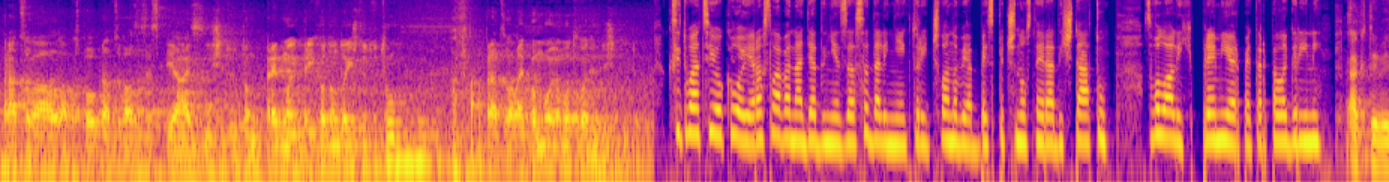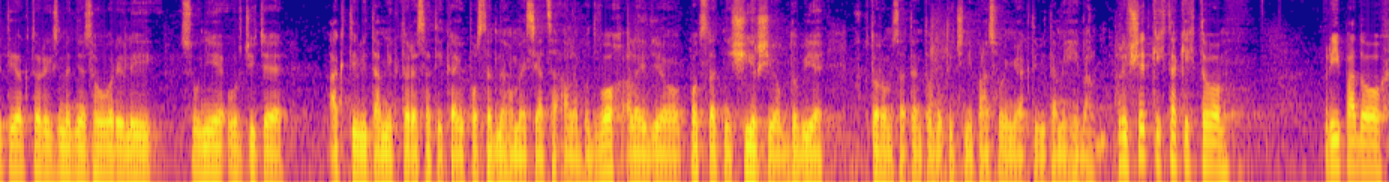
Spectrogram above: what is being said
pracoval alebo spolupracoval s SPI s inštitútom pred môjim príchodom do inštitútu a pracoval aj po môjom odchode z inštitútu. K situácii okolo Jaroslava Naďa dnes zasadali niektorí členovia Bezpečnostnej rady štátu. Zvolal ich premiér Peter Pellegrini. Aktivity, o ktorých sme dnes hovorili, sú nie určite aktivitami, ktoré sa týkajú posledného mesiaca alebo dvoch, ale ide o podstatne širšie obdobie, v ktorom sa tento dotyčný pán svojimi aktivitami hýbal. Pri všetkých takýchto prípadoch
